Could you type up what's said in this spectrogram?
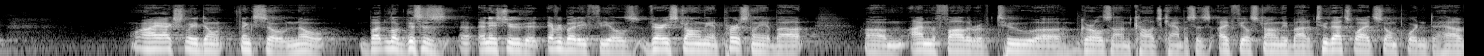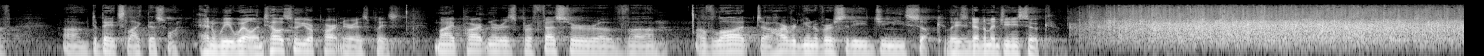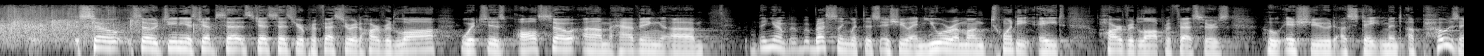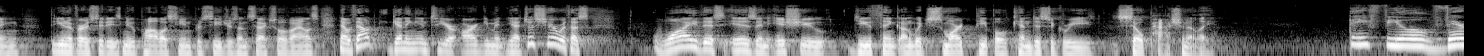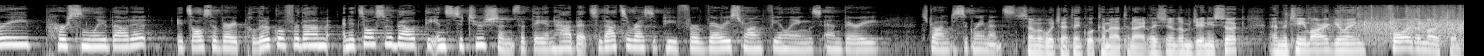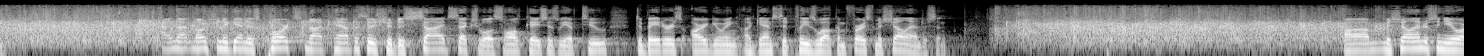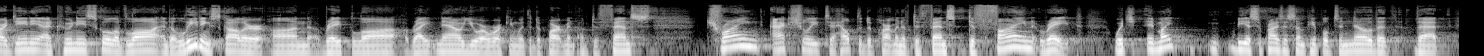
Well, I actually don't think so, no. But look, this is an issue that everybody feels very strongly and personally about. Um, I'm the father of two uh, girls on college campuses. I feel strongly about it too. That's why it's so important to have um, debates like this one. And we will. And tell us who your partner is, please. My partner is professor of, uh, of law at uh, Harvard University, Jeannie Suk. Ladies and gentlemen, Jeannie Suk. So, so Jeannie, as Jed says, Jed says you're a professor at Harvard Law, which is also um, having. Um, you know, wrestling with this issue, and you were among 28 Harvard law professors who issued a statement opposing the university's new policy and procedures on sexual violence. Now, without getting into your argument yet, just share with us why this is an issue, do you think, on which smart people can disagree so passionately? They feel very personally about it. It's also very political for them, and it's also about the institutions that they inhabit. So that's a recipe for very strong feelings and very strong disagreements. Some of which I think will come out tonight. Ladies and gentlemen, Jeannie Suk and the team arguing for the motion. And that motion again is courts, not campuses, should decide sexual assault cases. We have two debaters arguing against it. Please welcome first Michelle Anderson. Um, Michelle Anderson, you are dean at CUNY School of Law and a leading scholar on rape law. Right now, you are working with the Department of Defense, trying actually to help the Department of Defense define rape, which it might be a surprise to some people to know that, that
